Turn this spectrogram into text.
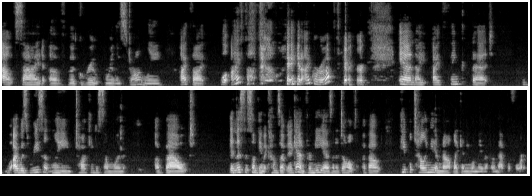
outside of the group really strongly, I thought, well, I felt that way and I grew up there. And I, I think that I was recently talking to someone about and this is something that comes up again for me as an adult about people telling me I'm not like anyone they've ever met before.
